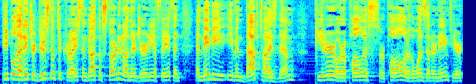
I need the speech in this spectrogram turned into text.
people that introduced them to Christ and got them started on their journey of faith and, and maybe even baptized them Peter or Apollos or Paul are the ones that are named here,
